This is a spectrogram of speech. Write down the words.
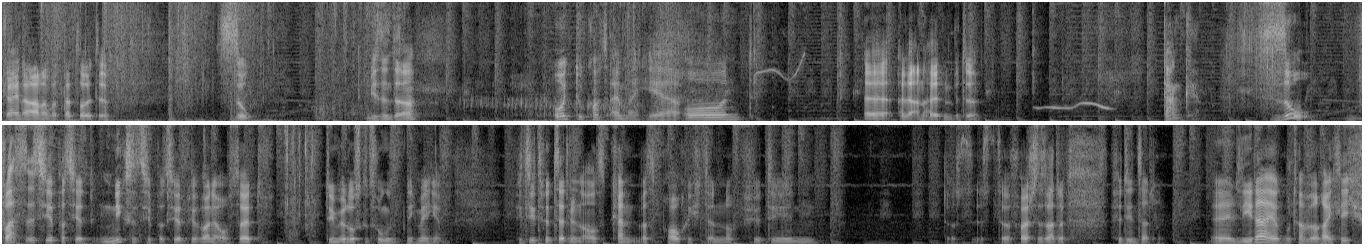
Keine Ahnung, was das sollte. So. Wir sind da. Und du kommst einmal her. Und... Äh, alle anhalten, bitte. Danke. So. Was ist hier passiert? Nichts ist hier passiert. Wir waren ja auch seitdem wir losgezogen sind nicht mehr hier. Wie sieht es mit Sätteln aus? Kann, was brauche ich denn noch für den... Das ist der falsche Sattel. Für den Sattel. Äh, Leder, ja gut, haben wir reichlich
